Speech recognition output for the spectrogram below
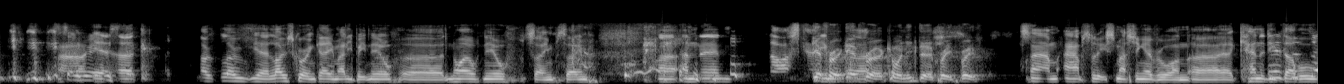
uh, yeah, realistic. uh, low, low, yeah, low scoring game. Ali beat Neil. Uh, Niall, Neil, same, same. Uh, and then last game, Get through it. Get uh, through it. Come on, you can do it. Breathe. Breathe. Sam absolutely smashing everyone. Uh, Kennedy double,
